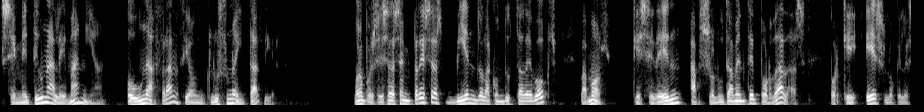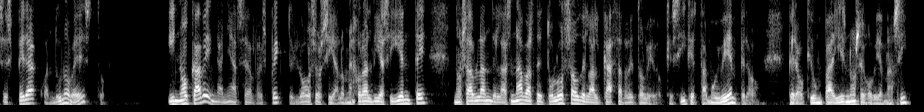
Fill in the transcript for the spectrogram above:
se mete una Alemania o una Francia o incluso una Italia. Bueno, pues esas empresas, viendo la conducta de Vox, vamos, que se den absolutamente por dadas, porque es lo que les espera cuando uno ve esto. Y no cabe engañarse al respecto. Y luego, eso sí, a lo mejor al día siguiente nos hablan de las Navas de Tolosa o del Alcázar de Toledo, que sí, que está muy bien, pero, pero que un país no se gobierna así.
